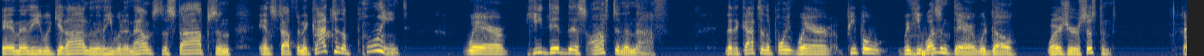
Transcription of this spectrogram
and then he would get on and then he would announce the stops and and stuff. And it got to the point where he did this often enough that it got to the point where people when he wasn't there would go, "Where's your assistant?"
